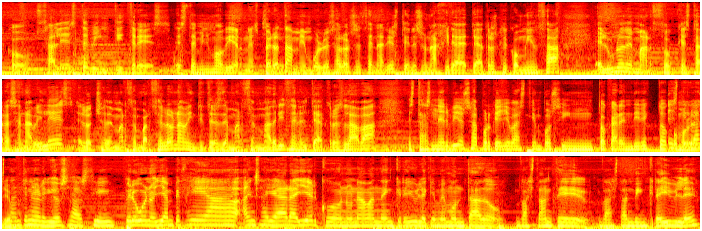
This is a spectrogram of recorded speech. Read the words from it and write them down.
Disco sale este 23, este mismo viernes, pero también vuelves a los escenarios, tienes una gira de teatros que comienza el 1 de marzo, que estarás en Avilés, el 8 de marzo en Barcelona, 23 de marzo en Madrid, en el Teatro Eslava. ¿Estás nerviosa porque llevas tiempo sin tocar en directo? ¿Cómo Estoy lo bastante llevas? nerviosa, sí. Pero bueno, ya empecé a, a ensayar ayer con una banda increíble que me he montado, bastante, bastante increíble.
